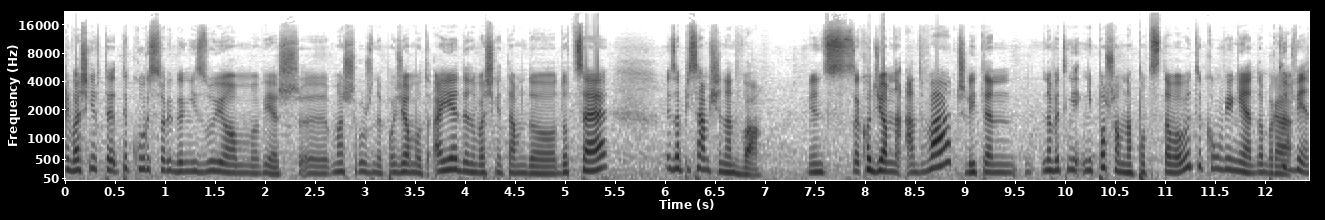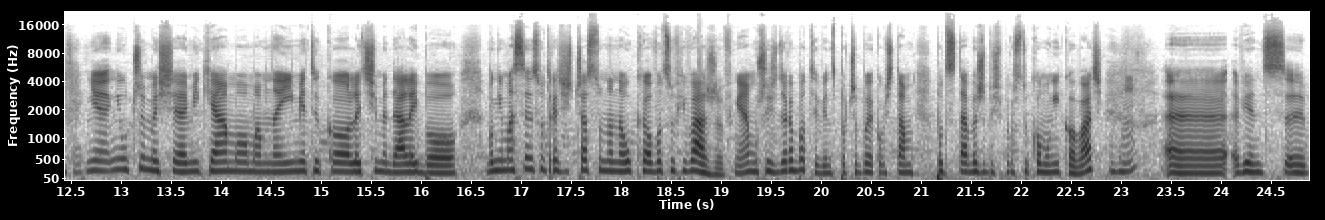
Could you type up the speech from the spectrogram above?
I właśnie te, te kursy organizują, wiesz, y, masz różne poziomy od A1 właśnie tam do, do C. Zapisałam się na dwa. Więc chodziłam na A2, czyli ten, nawet nie, nie poszłam na podstawowy, tylko mówię, nie, dobra, nie, nie uczymy się Mikiamo, mam na imię, tylko lecimy dalej, bo, bo nie ma sensu tracić czasu na naukę owoców i warzyw, nie? Muszę iść do roboty, więc potrzebuję jakąś tam podstawę, żeby się po prostu komunikować. Mhm. E, więc y,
